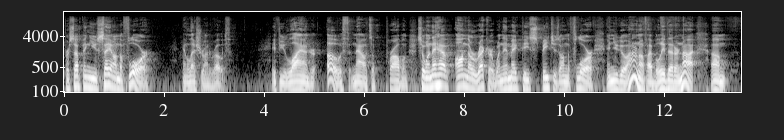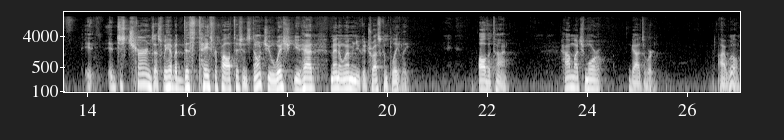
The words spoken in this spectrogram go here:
for something you say on the floor unless you're under oath. If you lie under oath, now it's a problem. So when they have on the record, when they make these speeches on the floor, and you go, I don't know if I believe that or not, um, it, it just churns us. We have a distaste for politicians. Don't you wish you had men and women you could trust completely all the time? How much more God's word? I will.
